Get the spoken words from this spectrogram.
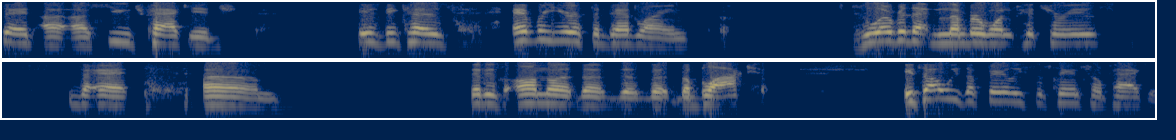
said a, a huge package is because every year at the deadline, whoever that number one pitcher is that um, that is on the, the, the, the, the block, it's always a fairly substantial package.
